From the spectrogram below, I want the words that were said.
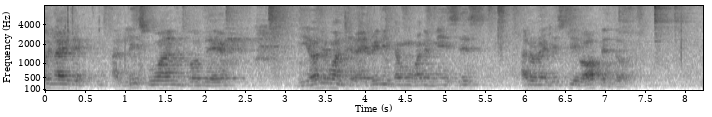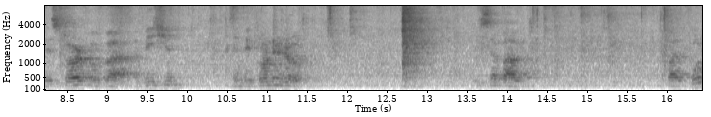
would like at least one go there. The other one that I really don't want to miss is, I don't know if it's still open though, the store of uh, Mission in the corner of, it's about, about four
